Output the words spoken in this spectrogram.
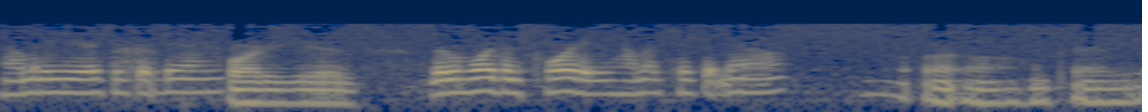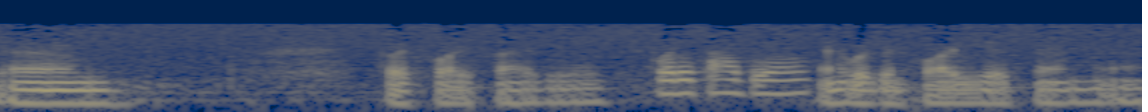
How many years has it been? 40 years. A little more than 40. How much is it now? Uh-oh, okay. Um, like 45 years. 45 years. And it would have been 40 years then. Yeah.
